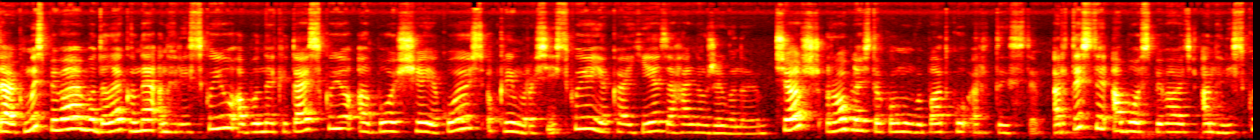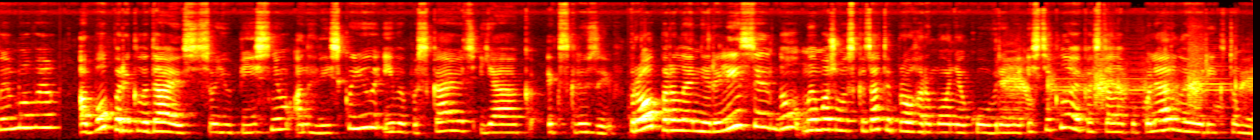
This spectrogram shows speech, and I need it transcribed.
Так, ми співаємо далеко не англійською або не китайською, або ще якоюсь, окрім російської, яка є загальновживаною. Що ж роблять в такому випадку артисти? Артисти або співають англійською мовою, або перекладають свою пісню англійською і випускають як ексклюзив. Про паралельні релізи, ну ми можемо сказати про гармоніку «Время і стекло, яка стала популярною рік тому.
